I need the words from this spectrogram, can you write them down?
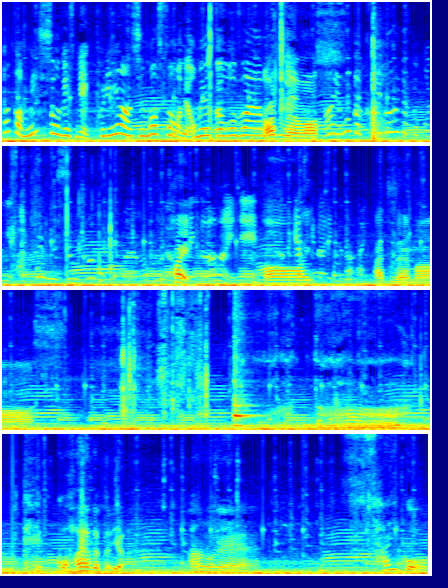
またミッションですね、クリアしましたので、おめでとうございありがます。とうございます。はい、また階段降りたところに赤いミッションカードございますので、おはい。入りくださいね。はーい。ありがとうございます。怖かったー。結構早かった。いやあのね最後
